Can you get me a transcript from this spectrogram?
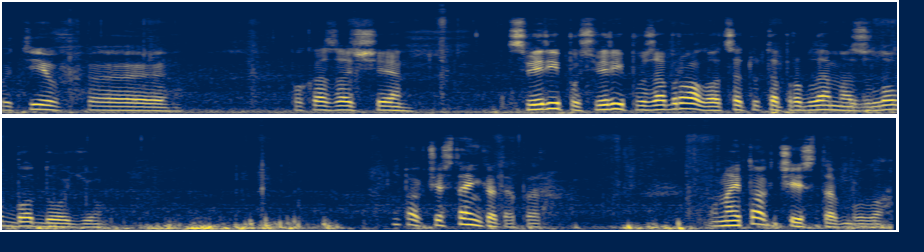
Хотів е, показати ще свіріпу. Свіріпу забрало, а це тут проблема з лободою. Ну так, чистенько тепер. Вона і так чиста була.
